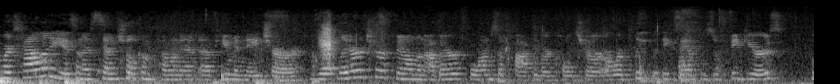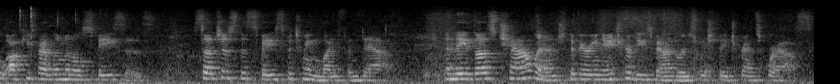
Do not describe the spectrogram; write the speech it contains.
mortality is an essential component of human nature, yet literature, film, and other forms of popular culture are replete with examples of figures who occupy liminal spaces, such as the space between life and death, and they thus challenge the very nature of these boundaries which they transgress.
